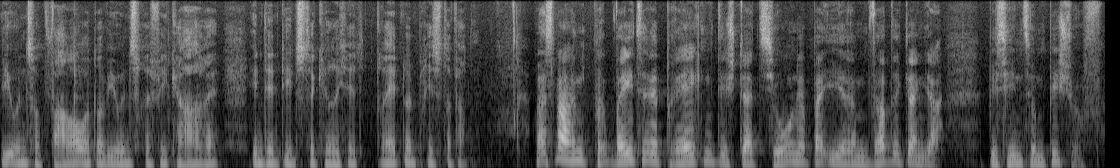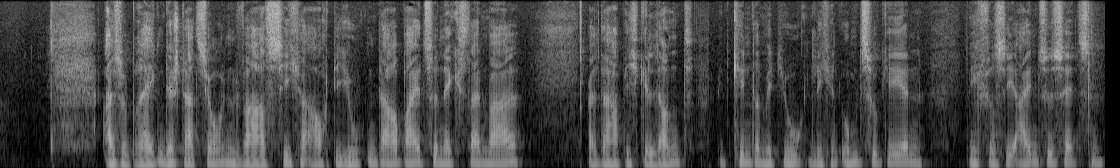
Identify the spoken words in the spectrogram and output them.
wie unser Pfarrer oder wie unsere Vikare in den Dienst der Kirche treten und Priester werden. Was waren weitere prägende Stationen bei Ihrem Werdegang ja, bis hin zum Bischof? Also prägende Stationen war sicher auch die Jugendarbeit zunächst einmal, weil da habe ich gelernt, mit Kindern, mit Jugendlichen umzugehen, mich für sie einzusetzen.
